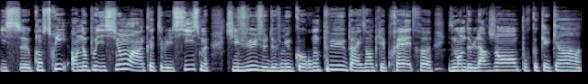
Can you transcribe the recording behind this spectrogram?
il se construit en opposition à un catholicisme qui juge devenu corrompu. Par exemple, les prêtres, euh, ils demandent de l'argent pour que quelqu'un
